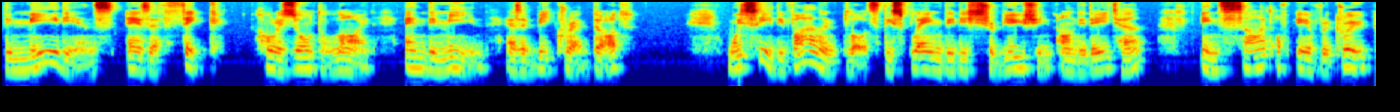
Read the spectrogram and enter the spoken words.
the medians as a thick horizontal line and the mean as a big red dot, we see the violin plots displaying the distribution on the data inside of every group,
